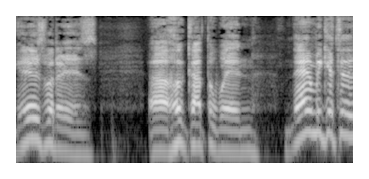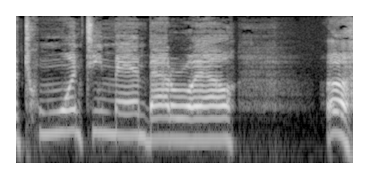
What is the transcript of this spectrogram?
it is what it is. Uh, Hook got the win. Then we get to the 20 man battle royale. Oh,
